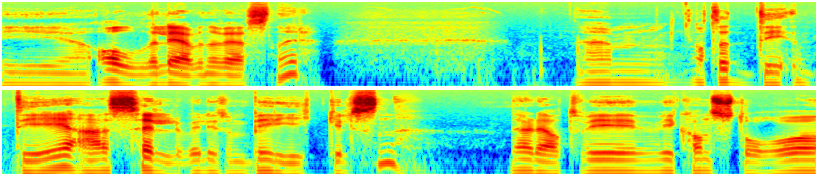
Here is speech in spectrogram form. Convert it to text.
i alle levende vesener. Um, at det, det er selve liksom berikelsen. Det er det at vi, vi kan stå og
